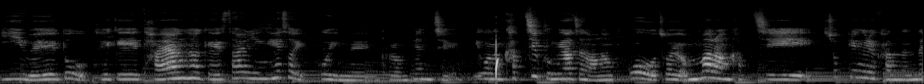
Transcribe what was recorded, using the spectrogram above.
이 외에도 되게 다양하게 스타일링해서 입고 있는 그런 팬츠예요. 이거는 같이 구매하진 않았고 저희 엄마랑 같이 쇼핑을 갔는데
